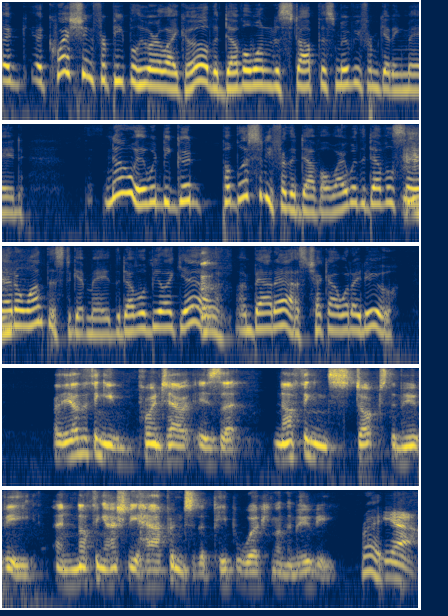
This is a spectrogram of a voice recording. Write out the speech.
a, a question for people who are like, "Oh, the devil wanted to stop this movie from getting made." No, it would be good publicity for the devil. Why would the devil say, "I don't want this to get made"? The devil would be like, "Yeah, I'm badass. Check out what I do." Well, the other thing you point out is that nothing stopped the movie and nothing actually happened to the people working on the movie. Right. Yeah.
